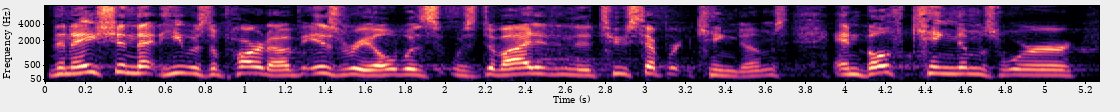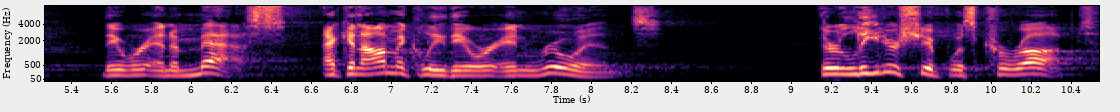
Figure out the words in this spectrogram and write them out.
The nation that he was a part of, Israel, was, was divided into two separate kingdoms, and both kingdoms were, they were in a mess. Economically, they were in ruins. Their leadership was corrupt.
